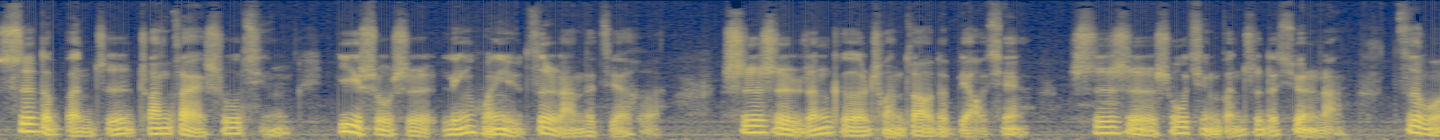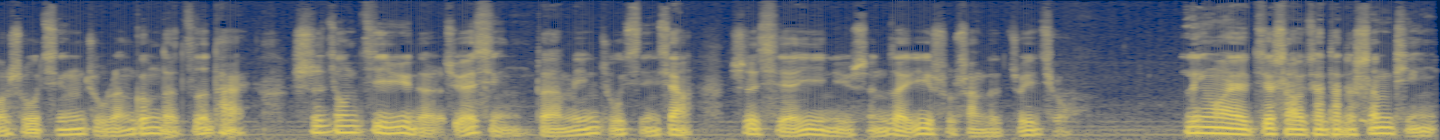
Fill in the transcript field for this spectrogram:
诗的本质专在抒情，艺术是灵魂与自然的结合。诗是人格创造的表现，诗是抒情本质的渲染，自我抒情主人公的姿态。诗中际遇的觉醒的民族形象，是写意女神在艺术上的追求。另外，介绍一下她的生平。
